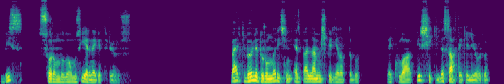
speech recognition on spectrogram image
Biz sorumluluğumuzu yerine getiriyoruz. Belki böyle durumlar için ezberlenmiş bir yanıttı bu ve kulağa bir şekilde sahte geliyordu.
